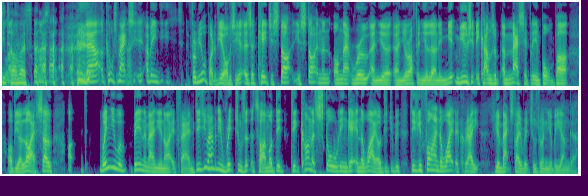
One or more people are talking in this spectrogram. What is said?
Mickey lad. Thomas. nice lad. Now, of course, Max. I mean, from your point of view, obviously, as a kid, you start you're starting on, on that route, and you're and you're often you're learning. Mu- music becomes a, a massively important part of your life. So, uh, when you were being a Man United fan, did you have any rituals at the time, or did did kind of schooling get in the way, or did you be, did you find a way to create your match day rituals when you were younger?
